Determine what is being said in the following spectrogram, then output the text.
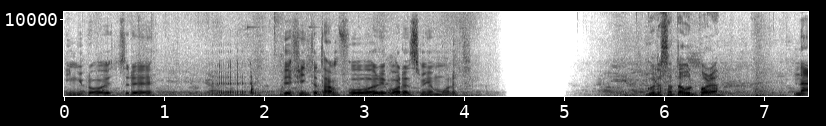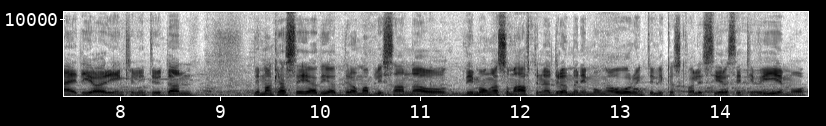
inget bra ut. Så det, eh, det är fint att han får vara den som gör målet. Går det att sätta ord på det? Nej, det gör det egentligen inte. Utan det man kan säga är att drömmar blir sanna och det är många som har haft den här drömmen i många år och inte lyckats kvalificera sig till VM och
